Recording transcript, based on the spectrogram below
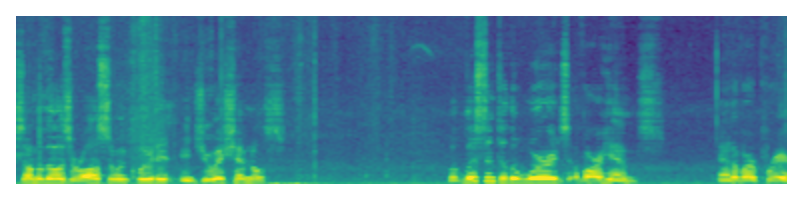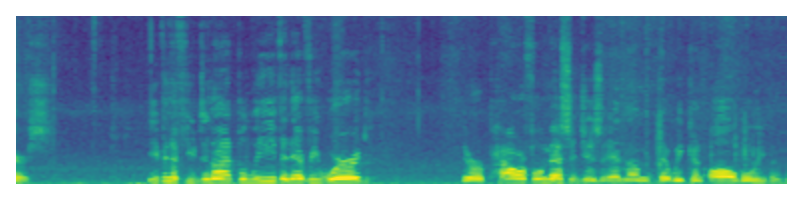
Some of those are also included in Jewish hymnals. But listen to the words of our hymns and of our prayers. Even if you do not believe in every word, there are powerful messages in them that we can all believe in.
